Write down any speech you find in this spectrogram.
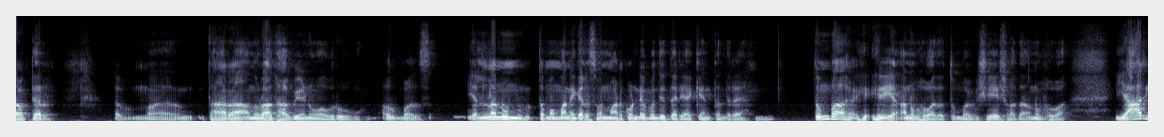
ಡಾಕ್ಟರ್ ತಾರಾ ಅನುರಾಧ ವೇಣು ಅವರು ಅವರು ಎಲ್ಲನೂ ತಮ್ಮ ಮನೆ ಕೆಲಸವನ್ನು ಮಾಡಿಕೊಂಡೇ ಬಂದಿದ್ದಾರೆ ಯಾಕೆ ಅಂತಂದರೆ ತುಂಬ ಹಿರಿಯ ಅನುಭವ ಅದು, ತುಂಬ ವಿಶೇಷವಾದ ಅನುಭವ. ಯಾರು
